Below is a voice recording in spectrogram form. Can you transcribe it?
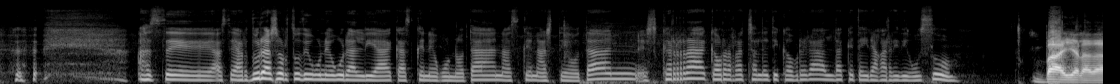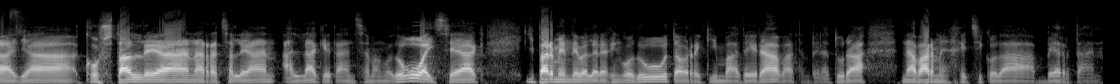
Haze, haze ardura sortu digun eguraldiak azken egunotan, azken asteotan, eskerrak gaur arratsaldetik aurrera aldaketa iragarri diguzu? Bai, ala da, ja kostaldean, arratsalean aldaketa antzemango dugu, haizeak iparmende baldera egingo du, eta horrekin batera, ba, temperatura nabarmen jetxiko da bertan.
